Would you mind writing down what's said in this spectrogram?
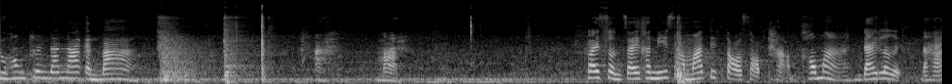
ดูห้องเครื่องด้านหน้ากันบ้าง มาใครสนใจคันนี้สามารถติดต่อสอบถามเข้ามาได้เลยนะคะ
